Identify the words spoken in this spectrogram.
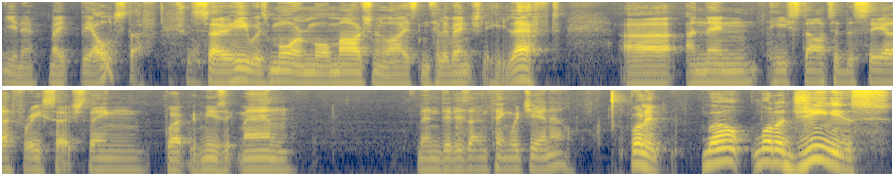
you know, make the old stuff. So he was more and more marginalized until eventually he left. Uh, and then he started the CLF research thing, worked with Music Man, then did his own thing with G&L. Brilliant. Well, what a genius.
